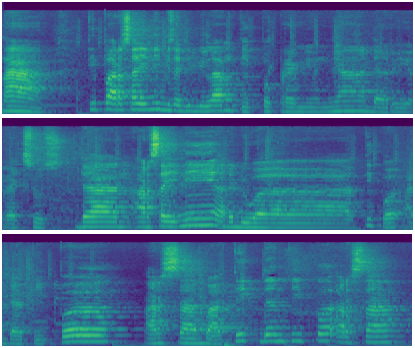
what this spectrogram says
Nah tipe Arsa ini bisa dibilang tipe premiumnya dari Rexus. Dan Arsa ini ada dua tipe Ada tipe Arsa batik dan tipe Arsa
